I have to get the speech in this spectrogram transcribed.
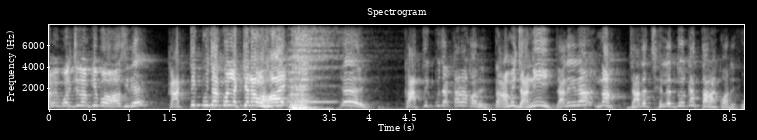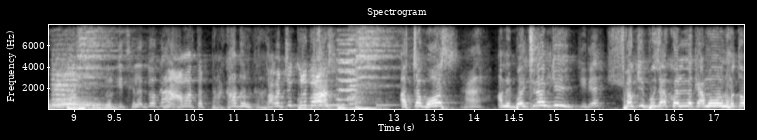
আমি বলছিলাম কি বস? রে? কার্তিক পূজা করলে কেরাম হয়? এই কার্তিক পূজা কারা করে? তা আমি জানি। জানি না? না। যাদের ছেলের দরকার তারা করে। তোর কি ছেলের দরকার? না আমার তো টাকা দরকার। তবে চুপ করে বস। আচ্ছা বস হ্যাঁ? আমি বলছিলাম কি? কি রে? সখী পূজা করলে কেমন হতো?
